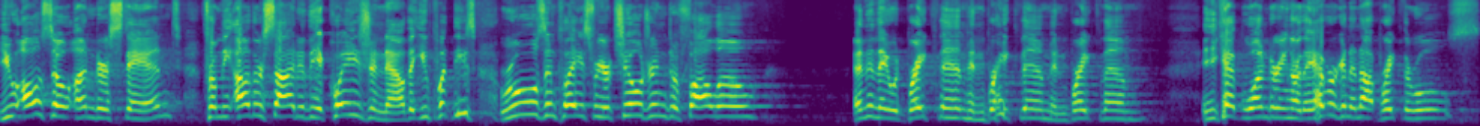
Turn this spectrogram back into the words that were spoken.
you also understand from the other side of the equation now that you put these rules in place for your children to follow, and then they would break them and break them and break them. And you kept wondering, are they ever going to not break the rules?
